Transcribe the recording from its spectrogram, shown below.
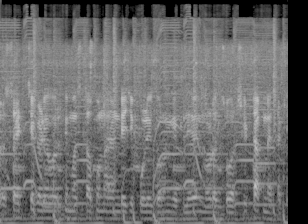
तर साईडच्या कडेवरती मस्त आपण अंड्याची पोळी करून घेतली आहे नूडल्सवर वरची टाकण्यासाठी.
